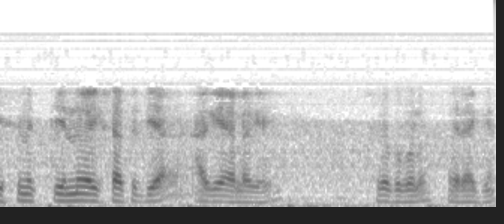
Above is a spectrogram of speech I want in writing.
इसमें तीनों एक साथ दिया, आगे अलग है। श्लोक बोलो वैराग्य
